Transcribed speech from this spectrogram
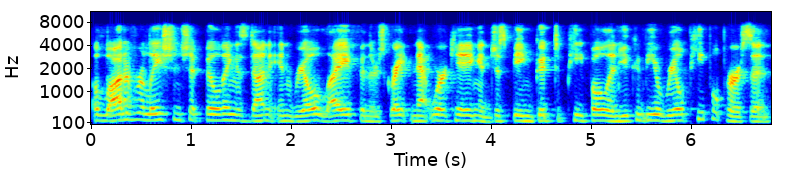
A lot of relationship building is done in real life, and there's great networking and just being good to people. And you can be a real people person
